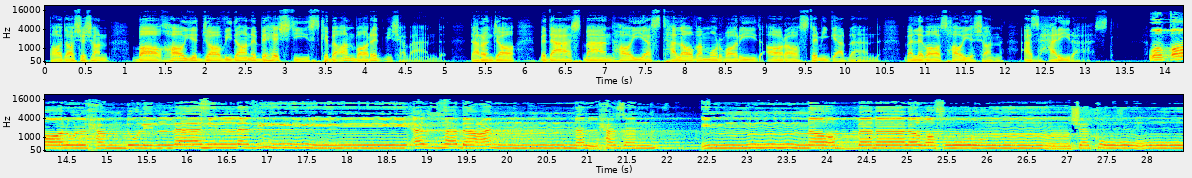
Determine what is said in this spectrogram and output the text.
پاداششان باغهای جاویدان بهشتی است که به آن وارد می‌شوند. در آنجا به دستبندهایی از طلا و مروارید آراسته میگردند و لباسهایشان از حریر است. وقالوا الحمد لله الذي اذهب عنا الحزن. ان ربنا لغفور شکور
